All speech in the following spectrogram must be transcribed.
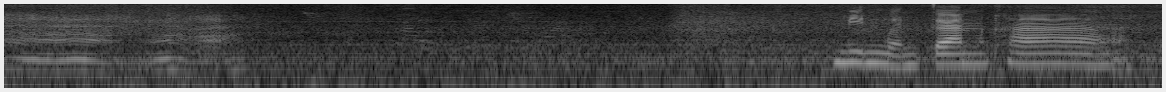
อ่านะคะ บินเหมือนกันค่ะ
